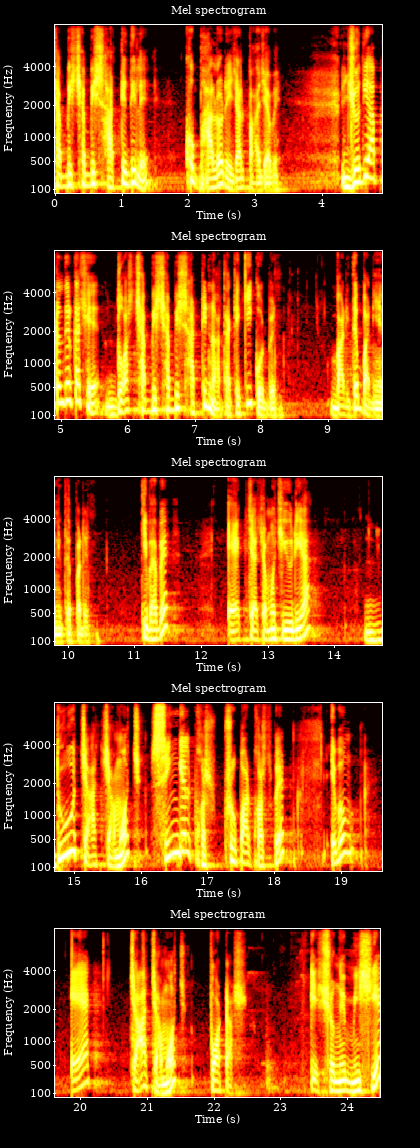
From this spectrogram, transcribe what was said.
ছাব্বিশ ছাব্বিশ সারটি দিলে খুব ভালো রেজাল্ট পাওয়া যাবে। যদি আপনাদের কাছে দশ, ছাব্বিশ ছাব্বিশ সারটি না থাকে, কি করবেন? বাড়িতে বানিয়ে নিতে পারেন। কীভাবে? এক চা চামচ ইউরিয়া, দু চা চামচ সিঙ্গেল সুপার ফসফেট এবং এক চা চামচ পটাশ এর সঙ্গে মিশিয়ে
